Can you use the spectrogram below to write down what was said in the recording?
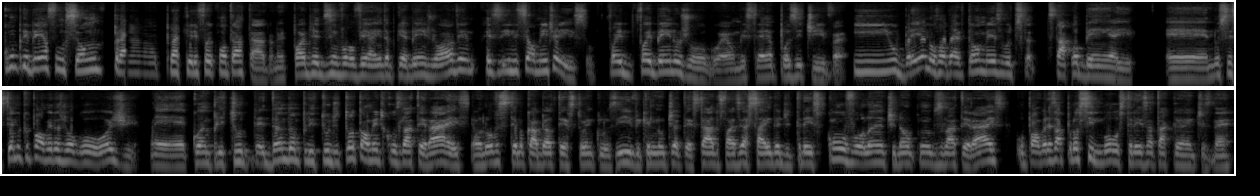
cumpre bem a função para que ele foi contratado, né? Pode desenvolver ainda porque é bem jovem, mas inicialmente é isso. Foi, foi bem no jogo, é uma estreia positiva. E o Breno, o Robertão mesmo destacou bem aí. É, no sistema que o Palmeiras jogou hoje, é, com amplitude, dando amplitude totalmente com os laterais, é um novo sistema que o Abel testou, inclusive, que ele não tinha testado, fazer a saída de três com o volante, não com um dos laterais. O Palmeiras aproximou os três atacantes, né?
